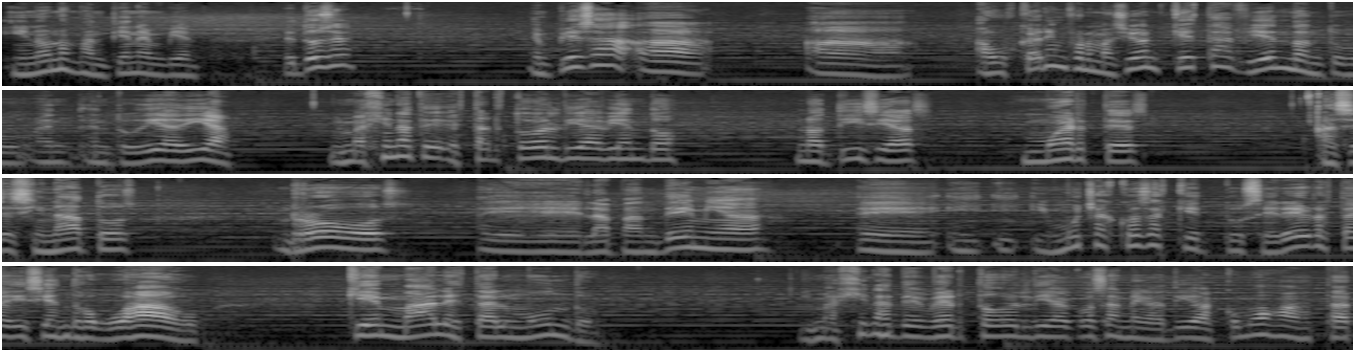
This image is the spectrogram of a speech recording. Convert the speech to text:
Y no nos mantienen bien. Entonces, empieza a, a, buscar información. ¿Qué estás viendo en tu, en, tu día a día? Imagínate estar todo el día viendo noticias, muertes, asesinatos, robos, eh, la pandemia eh, y, muchas cosas que tu cerebro está diciendo, wow, qué mal está el mundo. Imagínate ver todo el día cosas negativas. ¿Cómo vas a estar?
